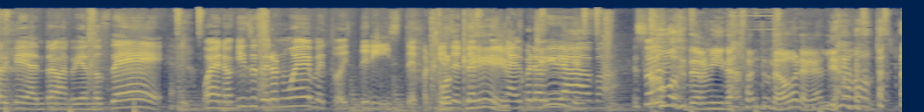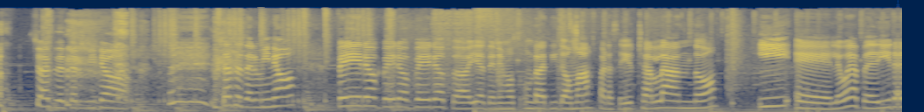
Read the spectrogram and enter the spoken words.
Porque entraban riéndose. Bueno, 1509, estoy triste porque ¿Por se qué? termina el programa. Solo ¿Cómo se termina? Falta una hora, Galia. No, ya se terminó. Ya se terminó. Pero, pero, pero, todavía tenemos un ratito más para seguir charlando. Y eh, le voy a pedir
